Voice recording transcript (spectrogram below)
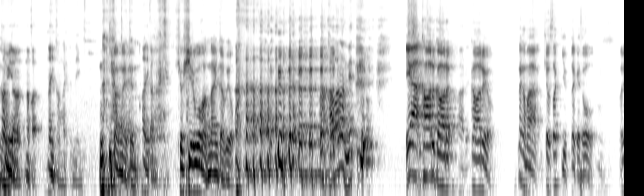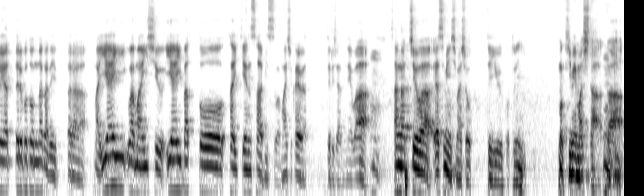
感じ。タミはなんか何考えてるね今？何考えてんの？何考えてる今日昼ご飯何食べよう？まあ変わらんねってこといや、変わる変わる。変わる変わるよ。なんかまあ、今日さっき言ったけど、うん俺やってることの中で言ったら、まあ、居合は毎週、居合バット体験サービスは毎週火曜やってるじゃんねは、3月中は休みにしましょうっていうことにもう決めましたが、うんうんま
